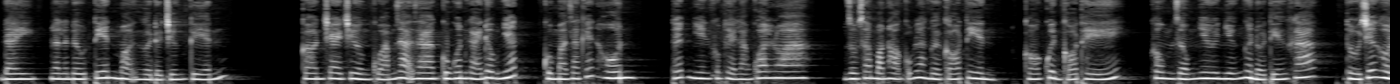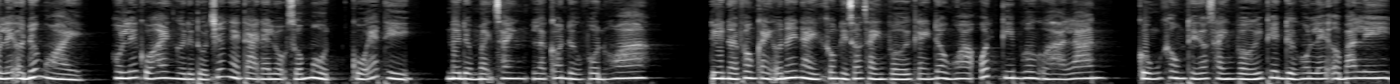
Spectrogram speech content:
Đây là lần đầu tiên mọi người được chứng kiến. Con trai trưởng của ám dạ gia cùng con gái độc nhất của mà gia kết hôn, tất nhiên không thể làm qua loa. Dù sao bọn họ cũng là người có tiền, có quyền có thế, không giống như những người nổi tiếng khác tổ chức hôn lễ ở nước ngoài. Hôn lễ của hai người được tổ chức ngay tại đại lộ số 1 của S thị, nơi đường mệnh danh là con đường phồn hoa. Tuy nói phong cảnh ở nơi này không thể so sánh với cánh đồng hoa uất kim hương ở Hà Lan, cũng không thể so sánh với thiên đường hôn lễ ở Bali,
